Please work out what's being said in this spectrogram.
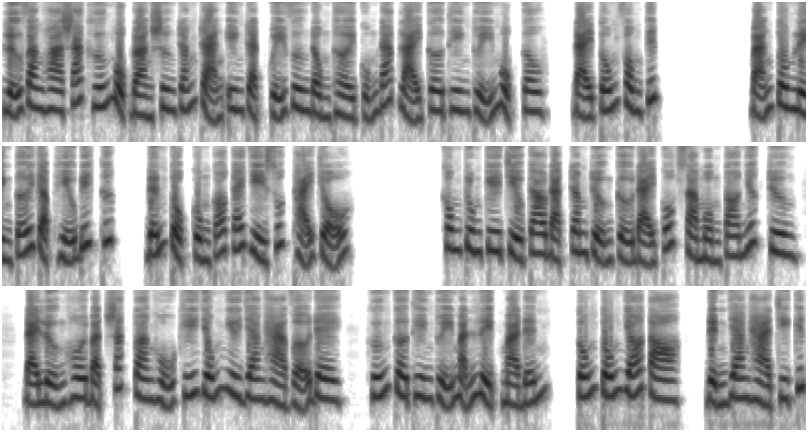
Lữ Văn Hoa sát hướng một đoàn xương trắng trạng yên trạch quỷ vương đồng thời cũng đáp lại cơ thiên thủy một câu, đại tốn phong kích. Bản tôn liền tới gặp hiểu biết thức, đến tột cùng có cái gì xuất thải chỗ. Không trung kia chiều cao đạt trăm trượng cự đại cốt xà mồm to nhất trương, đại lượng hôi bạch sắc toan hữu khí giống như giang hà vỡ đê, hướng cơ thiên thủy mãnh liệt mà đến, tốn tốn gió to, định giang hà chi kích.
